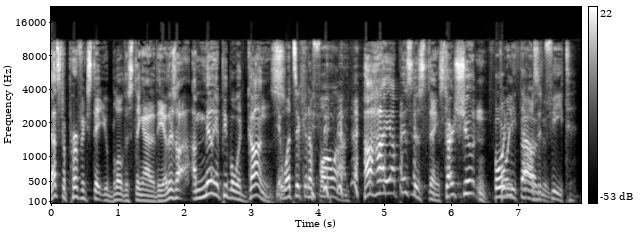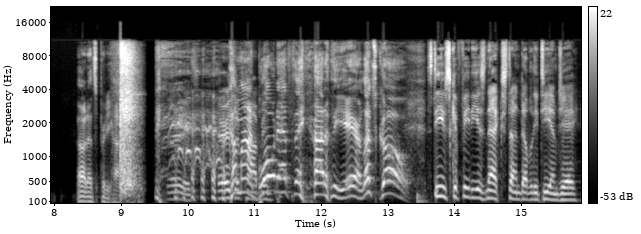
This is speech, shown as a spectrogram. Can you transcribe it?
That's the perfect state you blow this thing out of the air. There's a, a million people with guns. Yeah, what's it going to fall on? How high up is this thing? Start shooting. 40,000 feet. Oh, that's pretty high. There it is. There's Come on, pop blow that thing out of the air. Let's go. Steve Scaffidi is next on WTMJ.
